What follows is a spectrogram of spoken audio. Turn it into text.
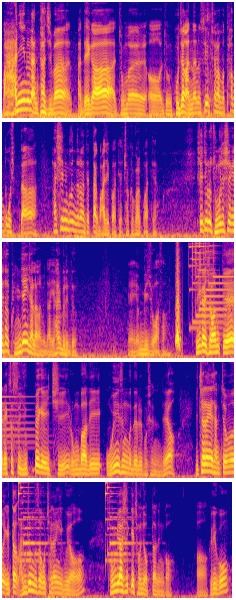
많이는 안 타지만 아, 내가 정말 어, 좀 고장 안 나는 수입차를 한번 타보고 싶다 하시는 분들한테 딱 맞을 것 같아요. 적합할 것 같아요. 실제로 중고차 시장에서 굉장히 잘 나갑니다. 이 하이브리드. 예, 연비 좋아서 지금까지 저와 함께 렉서스 600H long body 5인승 모델을 보셨는데요. 이 차량의 장점은 일단 완전 무사고 차량이고요. 정비하실 게 전혀 없다는 거. 어, 그리고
